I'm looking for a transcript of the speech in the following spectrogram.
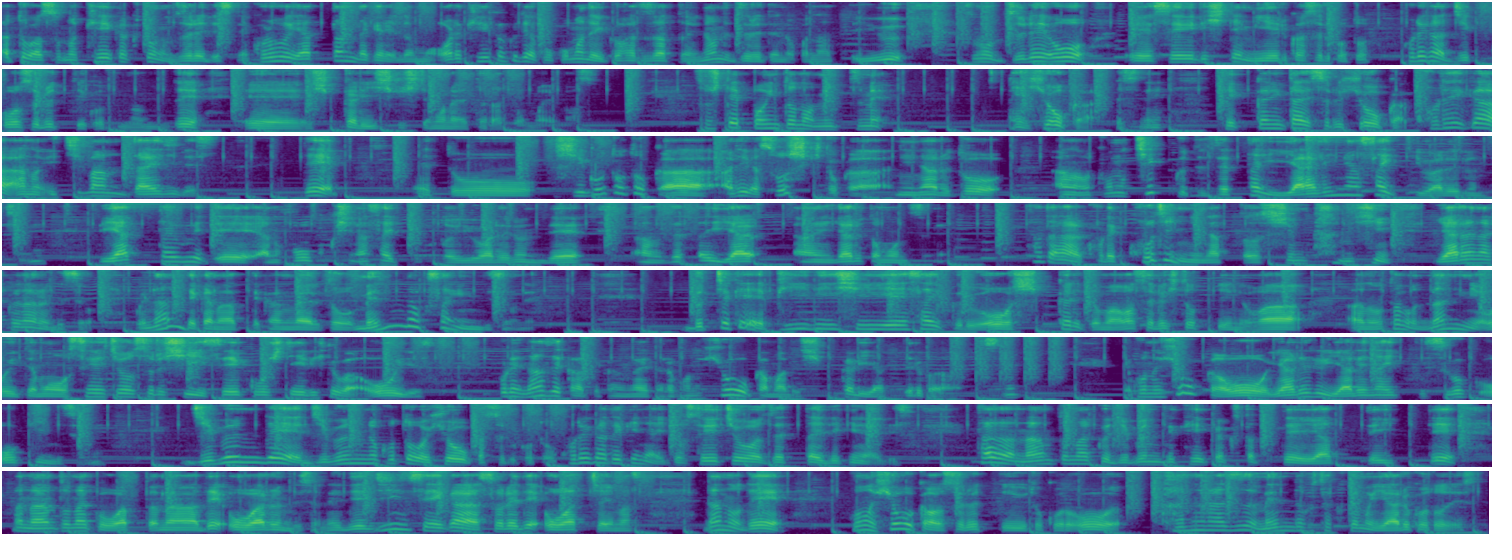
あとはその計画とのズレですね。これをやったんだけれども、あれ計画ではここまで行くはずだったのになんでずれてんのかなっていう、そのズレを、え整理して見える化すること。これが実行するっていうことなので、えー、しっかり意識してもらえたらと思います。そしてポイントの3つ目。え評価ですね。結果に対する評価。これがあの一番大事です。で、えっと、仕事とか、あるいは組織とかになると、あのこのチェックって絶対やりなさいって言われるんですよね。でやった上であの報告しなさいってことを言われるんで、あの絶対ややると思うんですよね。ただ、これ個人になった瞬間にやらなくなるんですよ。これなんでかなって考えると、めんどくさいんですよね。ぶっちゃけ PDCA サイクルをしっかりと回せる人っていうのは、あの、多分何においても成長するし、成功している人が多いです。これなぜかって考えたら、この評価までしっかりやってるからなんですね。でこの評価をやれる、やれないってすごく大きいんですよね。自分で自分のことを評価すること、これができないと成長は絶対できないです。ただなんとなく自分で計画立ててやっていって、まあ、なんとなく終わったなで終わるんですよね。で、人生がそれで終わっちゃいます。なので、この評価をするっていうところを必ずめんどくさくてもやることです。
